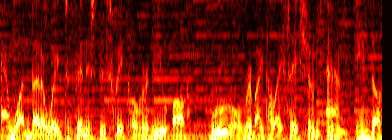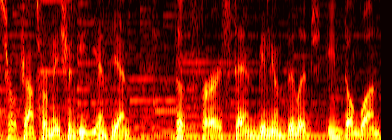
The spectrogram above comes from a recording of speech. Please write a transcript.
And what better way to finish this quick overview of rural revitalization and industrial transformation in Yantian, the first 10 billion village in Dongguan,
